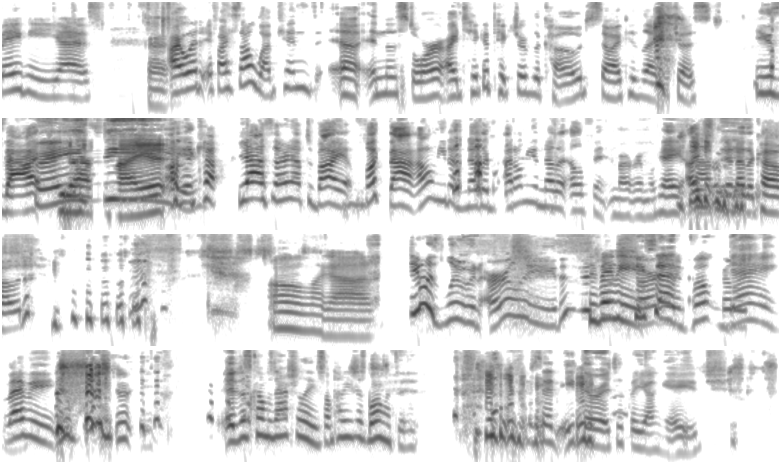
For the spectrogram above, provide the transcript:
baby yes Right. i would if i saw webkinz uh, in the store i'd take a picture of the code so i could like just use that You have to buy it. on the ca- yeah so i don't have to buy it fuck that i don't need another i don't need another elephant in my room okay i just need another code Oh my god. She was looting early. This is baby She said vote Really? gang. baby it just comes naturally sometimes you're just born with it She said eat the rich at the young age.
